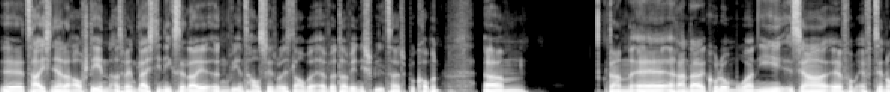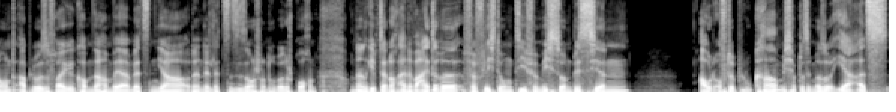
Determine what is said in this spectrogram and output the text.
äh, Zeichen ja darauf stehen, als wenn gleich die nächste Laie irgendwie ins Haus steht, weil ich glaube, er wird da wenig Spielzeit bekommen. Ähm, dann äh, Randall Kolomuani ist ja äh, vom FC Nantes ablösefrei gekommen. Da haben wir ja im letzten Jahr oder in der letzten Saison schon drüber gesprochen. Und dann gibt es ja noch eine weitere Verpflichtung, die für mich so ein bisschen out of the blue kam. Ich habe das immer so eher als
